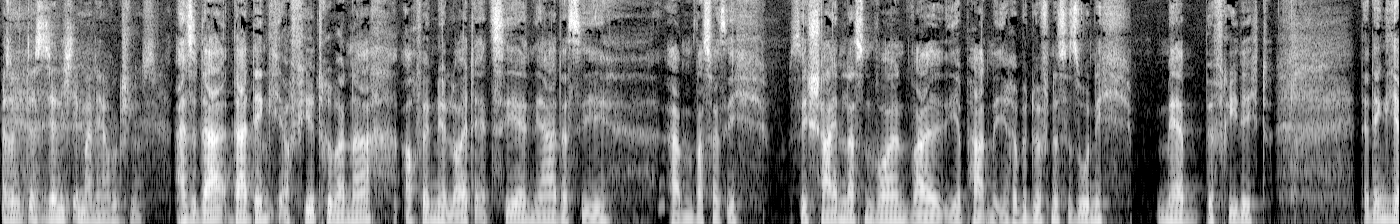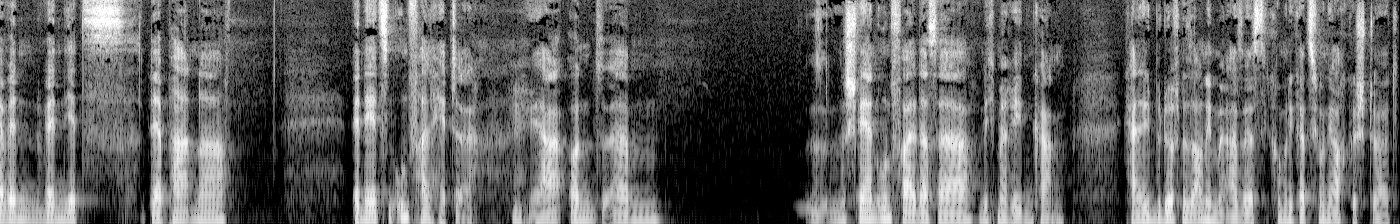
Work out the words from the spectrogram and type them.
also das ist ja nicht immer der Rückschluss. Also da, da denke ich auch viel drüber nach, auch wenn mir Leute erzählen, ja, dass sie, ähm, was weiß ich, sich scheiden lassen wollen, weil ihr Partner ihre Bedürfnisse so nicht mehr befriedigt. Da denke ich ja, wenn, wenn jetzt der Partner, wenn er jetzt einen Unfall hätte, mhm. ja, und ähm, einen schweren Unfall, dass er nicht mehr reden kann, kann er die Bedürfnisse auch nicht mehr, also ist die Kommunikation ja auch gestört.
